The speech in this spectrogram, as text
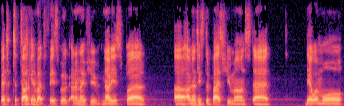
but t- talking about Facebook, I don't know if you've noticed, but uh, I've noticed the past few months that there were more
